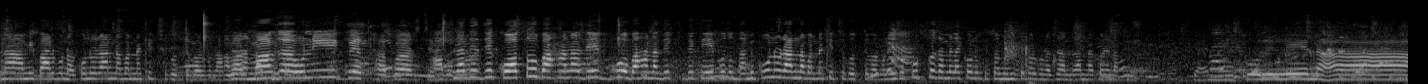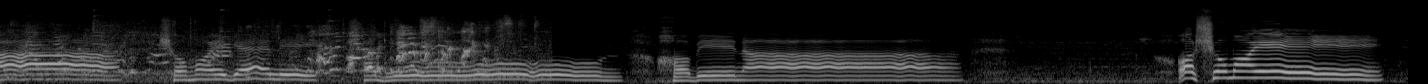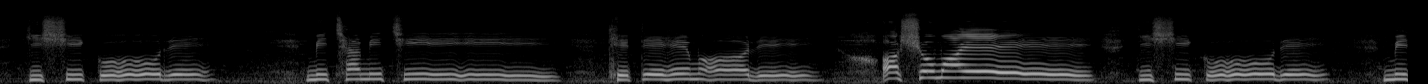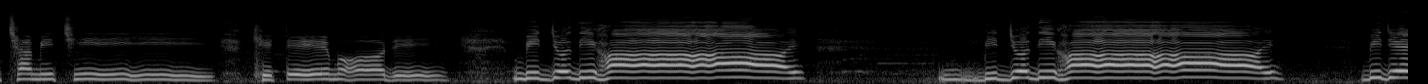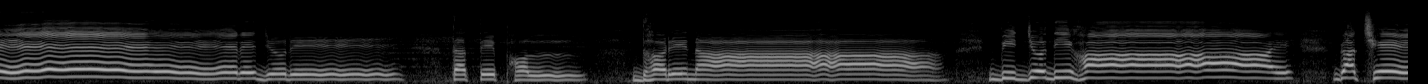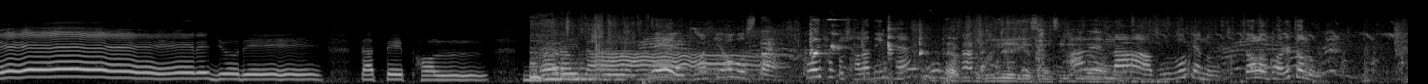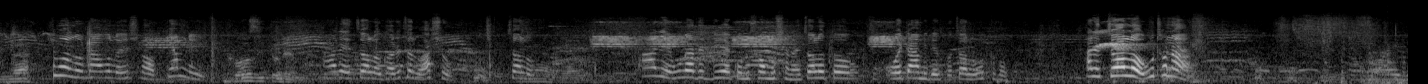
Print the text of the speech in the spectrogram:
না আমি পারব না। কোনো রান্না বান্না কিছু করতে পারব না। আমার মাজা অনেক ব্যথা পারছে আপনাদের যে কত বাহানা দেখব বাহানা দেখতে দেখতে এই পর্যন্ত আমি কোনো রান্না বান্না কিছু করতে পারব না। এইসব উটকো ঝামেলা কোনো কিছু আমি নিতে পারব না। যান রান্না করেন আপনি। কেন করলে না? সময় গেলে সাধন হবে না। অসময়ে কৃষি করে মিছামিছি খেটে মরে? অসময়ে কৃষি করে মিছামিছি খেটে মরে? বীজ যদি হয় বীজ যদি হয় বীজের জোরে, তাতে ফল ধরে না। বীজ যদি হয় গাছের জোরে তাতে ফল ধরে না। তোমার কি অবস্থা? কই থাকো সারাদিন হ্যাঁ? আরে না ভুলবো কেন? চলো ঘরে চলো। বলো না বলো এসব কেমনে? আরে চলো ঘরে চলো আসো। চলো। আরে উনাদের দিয়ে কোনো সমস্যা নাই। চলো তো ওইটা আমি দেখব। চলো উঠো। আরে চলো উঠো না।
